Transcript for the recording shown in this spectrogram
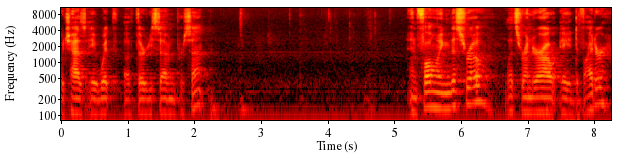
which has a width of 37%. And following this row, let's render out a divider,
